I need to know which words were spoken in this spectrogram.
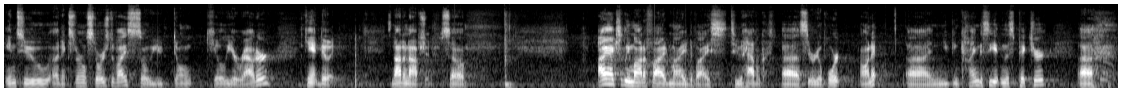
into an external storage device so you don't kill your router, can't do it. It's not an option. So I actually modified my device to have a uh, serial port on it. Uh, and you can kind of see it in this picture. Uh,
